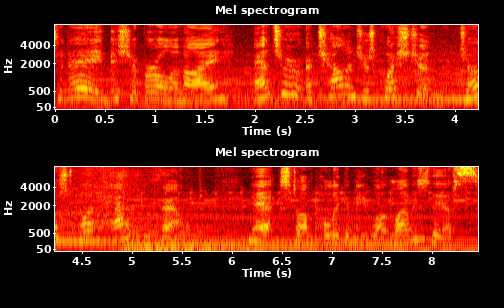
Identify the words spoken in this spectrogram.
Today, Bishop Earl and I answer a challenger's question just what have you found? Next on Polygamy, what love is this?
